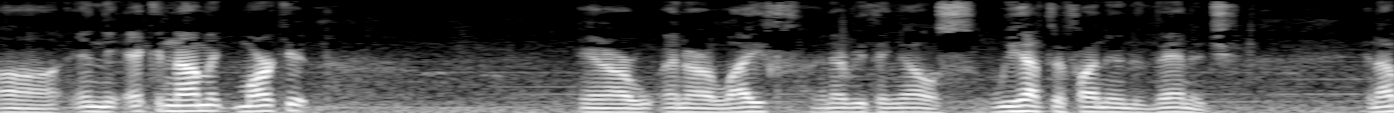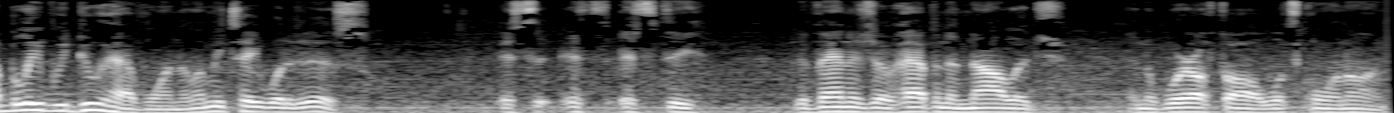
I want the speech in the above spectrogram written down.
Uh, in the economic market, in our in our life and everything else, we have to find an advantage. And I believe we do have one. And let me tell you what it is. It's, it's, it's the advantage of having the knowledge and the wherewithal what's going on.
